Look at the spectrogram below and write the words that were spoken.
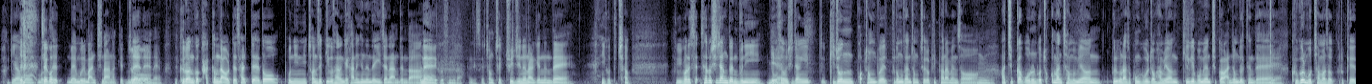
하기야 뭐, 뭐 재건- 대- 매물이 많지는 않았겠죠. 네네네. 그런 거 가끔 나올 때 살 때도 본인이 전세 끼고 사는 게 가능했는데 이제는 안 된다. 네, 그렇습니다. 알겠어요. 정책 취지는 알겠는데 이것도 참 이번에 새, 로 시장된 분이 예. 오세훈 시장이 기존 버- 정부의 부동산 정책을 비판하면서 음. 아 집값 오르는 거 조금만 참으면 그리고 나서 공급을 좀 하면 길게 보면 집값 안정될 텐데 예. 그걸 못 참아서 그렇게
